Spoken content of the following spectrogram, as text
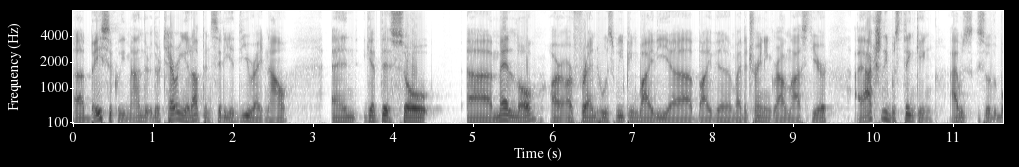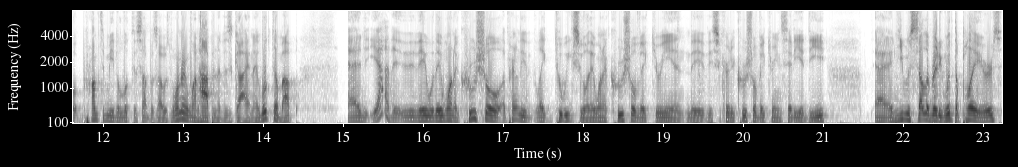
uh, basically, man, they're they're tearing it up in Serie D right now. And get this, so uh, Mello, our, our friend who was weeping by the uh, by the by the training ground last year, I actually was thinking I was so what prompted me to look this up was I was wondering what happened to this guy, and I looked him up. And yeah, they, they, they won a crucial, apparently like two weeks ago, they won a crucial victory and they, they secured a crucial victory in Serie D. And he was celebrating with the players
